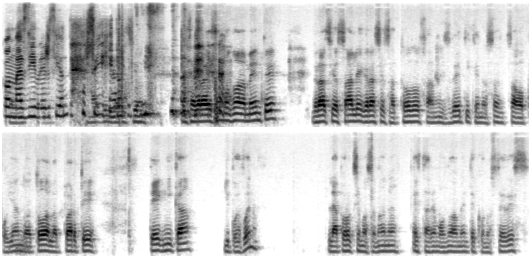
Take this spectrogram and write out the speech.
Con más diversión. más Sí. diversión. Les agradecemos nuevamente. Gracias Ale, gracias a todos, a Miss Betty que nos ha estado apoyando, a toda la parte técnica. Y pues bueno, la próxima semana estaremos nuevamente con ustedes.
